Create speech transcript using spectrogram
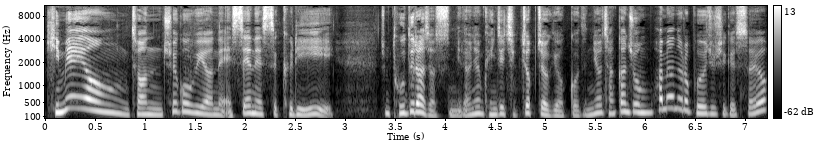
김혜영 전 최고위원의 SNS 글이 좀 도드라졌습니다. 왜냐하면 굉장히 직접적이었거든요. 잠깐 좀 화면으로 보여주시겠어요?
